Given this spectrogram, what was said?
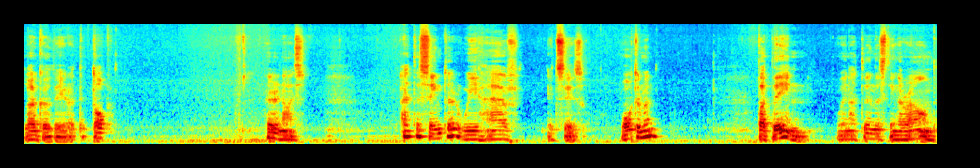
logo there at the top very nice. At the center we have, it says Waterman. But then when I turn this thing around,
